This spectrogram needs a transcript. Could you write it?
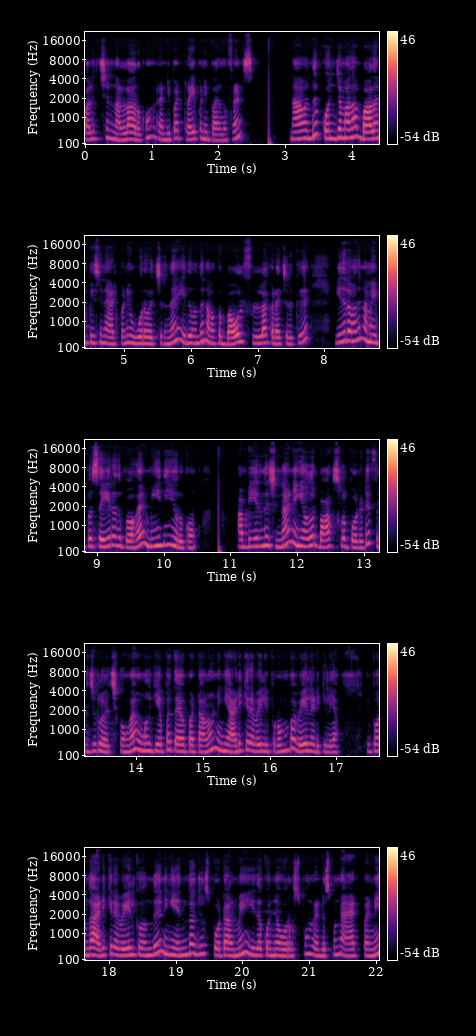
பளிச்சுன்னு நல்லாயிருக்கும் கண்டிப்பாக ட்ரை பண்ணி பாருங்கள் ஃப்ரெண்ட்ஸ் நான் வந்து கொஞ்சமாக தான் பாதாம் பீசினை ஆட் பண்ணி ஊற வச்சுருந்தேன். இது வந்து நமக்கு பவுல் ஃபுல்லாக கிடச்சிருக்கு. இதில் வந்து நம்ம இப்போ செய்கிறது போக மீதியும் இருக்கும். அப்படி இருந்துச்சுன்னா நீங்கள் ஒரு பாக்ஸில் போட்டுட்டு ஃப்ரிட்ஜுக்குள்ளே வச்சுக்கோங்க. உங்களுக்கு எப்போ தேவைப்பட்டாலும் நீங்கள் அடிக்கிற வெயில் இப்போ ரொம்ப வெயில் அடிக்கலையா? இப்போ வந்து அடிக்கிற வெயிலுக்கு வந்து நீங்கள் எந்த ஜூஸ் போட்டாலுமே இதை கொஞ்சம் ஒரு ஸ்பூன் ரெண்டு ஸ்பூன் ஆட் பண்ணி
